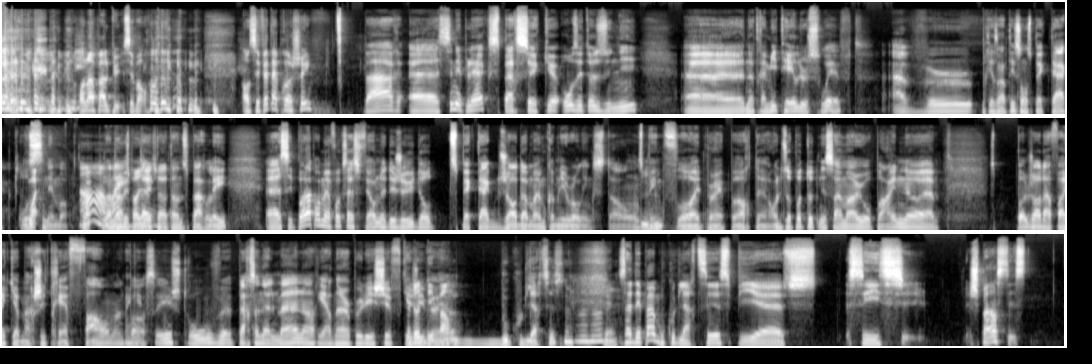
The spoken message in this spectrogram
On n'en parle plus, c'est bon. On s'est fait approcher par euh, Cineplex parce que aux États-Unis, euh, notre ami Taylor Swift elle veut présenter son spectacle au Ouais. cinéma. Ah, Vous en ouais. avez Je parle de peut-être entendu parler. Euh, c'est pas la première fois que ça se fait. On a déjà eu d'autres spectacles du genre de même, comme les Rolling Stones, Mhm. Pink Floyd, peu importe. Euh, on les a pas toutes nécessairement eu au Pine. Là. Pas le genre d'affaire qui a marché très fort dans le passé, je trouve. Euh, Personnellement, là, en regardant un peu les chiffres que Ça doit j'ai vus. dépendre beaucoup de l'artiste. là. Mhm. Ça dépend beaucoup de l'artiste, puis euh, c'est. Je pense. Tu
